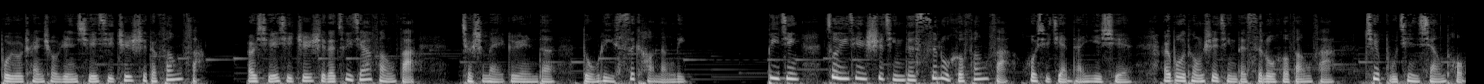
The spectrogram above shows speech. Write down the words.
不如传授人学习知识的方法，而学习知识的最佳方法就是每个人的独立思考能力。毕竟做一件事情的思路和方法或许简单易学，而不同事情的思路和方法却不尽相同。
